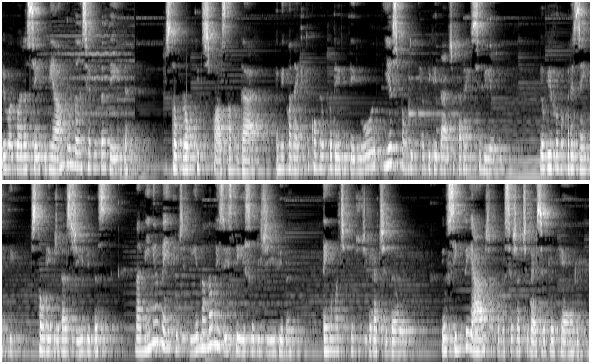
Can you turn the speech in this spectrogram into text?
Eu agora aceito minha abundância verdadeira. Estou pronta e disposta a mudar. Eu me conecto com meu poder interior e expando minha habilidade para receber. Eu vivo no presente. Estou livre das dívidas. Na minha mente divina não existe isso de dívida. Tenho uma atitude de gratidão. Eu sinto e ajo como se já tivesse o que eu quero.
